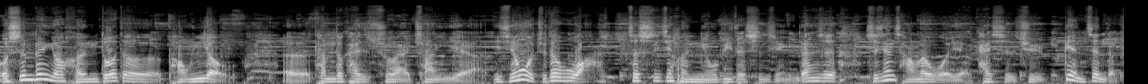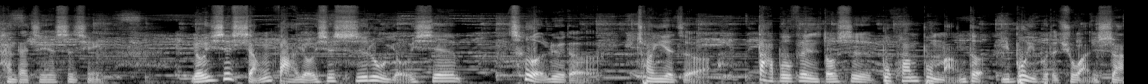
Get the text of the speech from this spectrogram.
我身边有很多的朋友，呃，他们都开始出来创业啊。以前我觉得哇，这是一件很牛逼的事情，但是时间长了，我也开始去辩证的看待这些事情。有一些想法，有一些思路，有一些策略的创业者，大部分都是不慌不忙的，一步一步的去完善。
